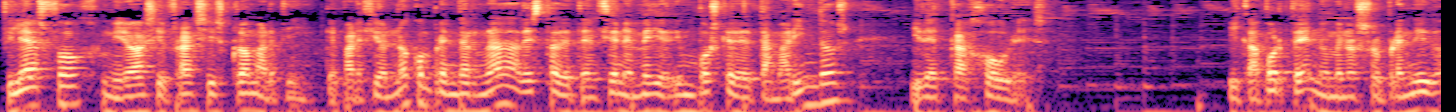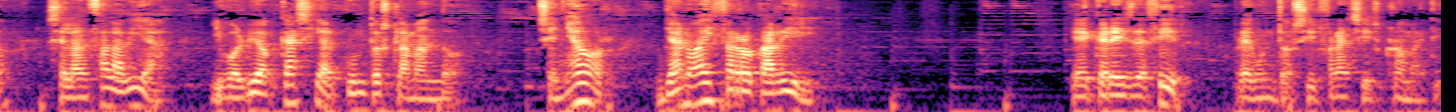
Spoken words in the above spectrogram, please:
Phileas Fogg miró a Sir Francis Cromarty, que pareció no comprender nada de esta detención en medio de un bosque de tamarindos y de cajoures. Picaporte, no menos sorprendido, se lanzó a la vía y volvió casi al punto exclamando Señor, ya no hay ferrocarril. ¿Qué queréis decir? preguntó Sir Francis Cromarty.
